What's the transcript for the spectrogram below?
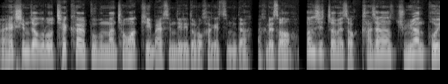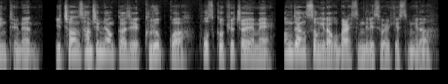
핵심적으로 체크할 부분만 정확히 말씀드리도록 하겠습니다. 자, 그래서 현 시점에서 가장 중요한 포인트는 2030년까지의 그룹과 포스코 퓨처엠의 성장성이라고 말씀드릴 수가 있겠습니다.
